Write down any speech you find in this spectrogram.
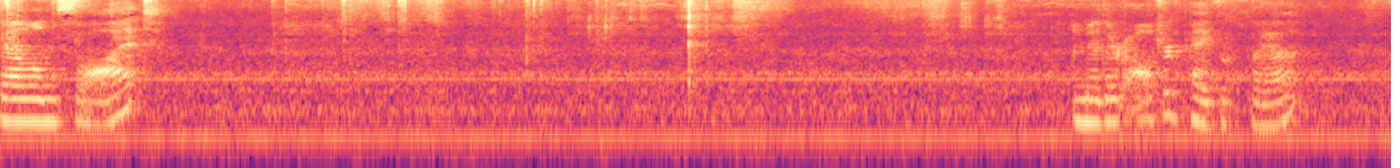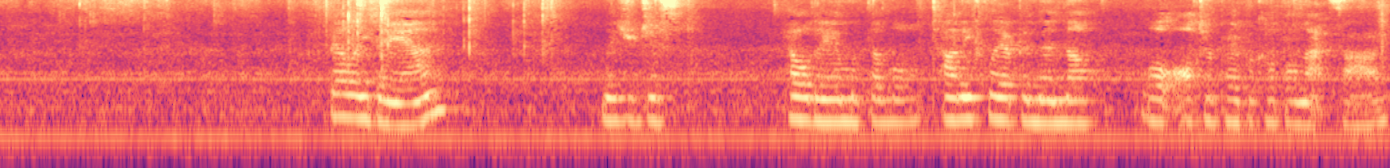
vellum slot. Another altered paper clip. Belly band. These are just held in with a little tiny clip and then the little altered paper clip on that side.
